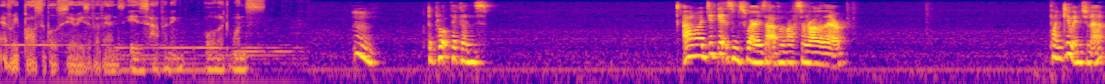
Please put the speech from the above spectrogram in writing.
Every possible series of events is happening all at once. Hmm. The plot thickens. And I did get some swears out of Avasarala there. Thank you, Internet.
